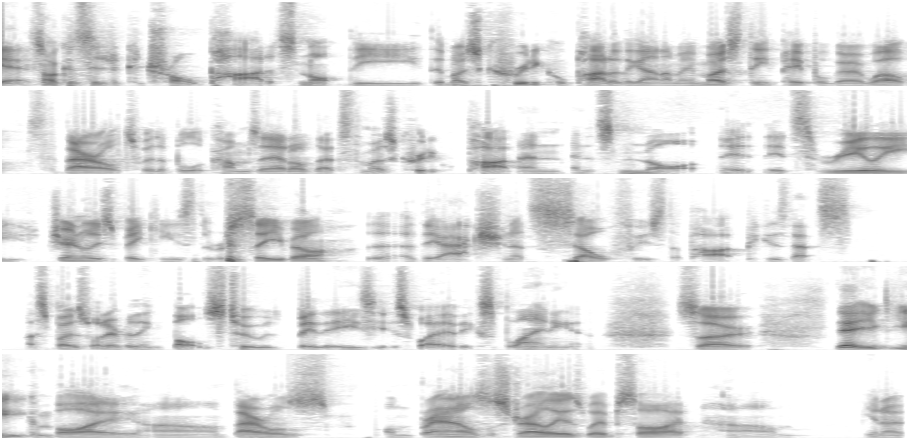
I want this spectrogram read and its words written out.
yeah, it's not considered a control part. It's not the the most critical part of the gun. I mean, most think people go, well, it's the barrel, it's where the bullet comes out of. That's the most critical part, and, and it's not. It, it's really, generally speaking, is the receiver. The, the action itself is the part because that's I suppose what everything bolts to would be the easiest way of explaining it. So, yeah, you, you can buy uh, barrels on Brownells Australia's website, um, you know,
